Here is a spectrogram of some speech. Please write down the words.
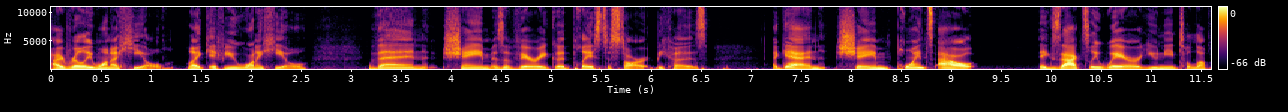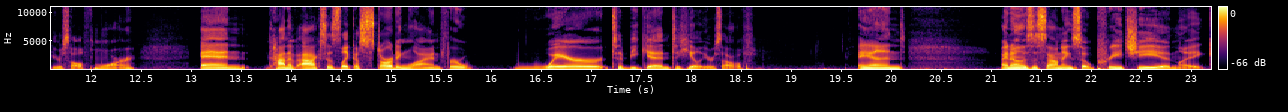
I really want to heal. Like, if you want to heal, then shame is a very good place to start because, again, shame points out exactly where you need to love yourself more and kind of acts as like a starting line for where to begin to heal yourself. And I know this is sounding so preachy and like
